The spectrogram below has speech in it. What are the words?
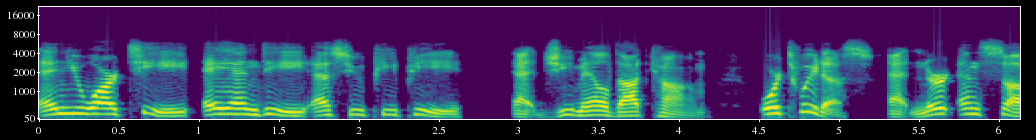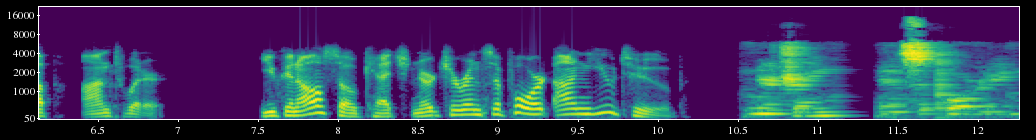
N-U-R-T-A-N-D-S-U-P-P at gmail.com. Or tweet us at Nurt and Sup on Twitter. You can also catch Nurture and Support on YouTube. Nurturing and supporting.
